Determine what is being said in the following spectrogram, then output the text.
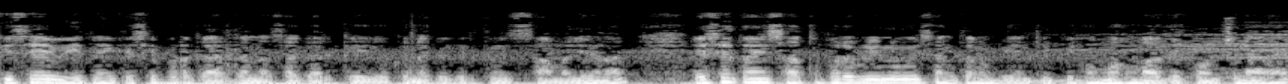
ਕਿਸੇ ਵੀਰ ਨੇ ਕਿਸੇ ਪ੍ਰਕਾਰ ਦਾ ਨਸ਼ਾ ਕਰਕੇ ਜੋ ਕਿ ਨਗਰ ਕੀਰਤਨ ਵਿੱਚ ਸ਼ਾਮਲ ਹੋਣਾ, ਇਸੇ ਤਰ੍ਹਾਂ ਹੀ 7 ਫਰਵਰੀ ਨੂੰ ਵੀ ਸੰਗਤਾਂ ਨੂੰ ਬੇਨਤੀ ਕਿ ਹਮ ਹਮਾ ਕੇ ਪਹੁੰਚਣਾ ਹੈ।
